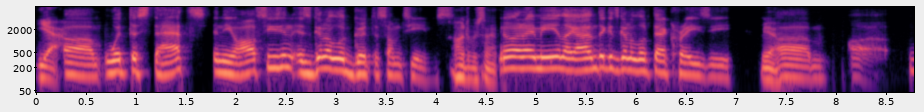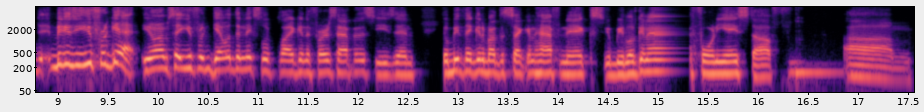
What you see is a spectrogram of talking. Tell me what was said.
Yeah. um, with the stats in the offseason is gonna look good to some teams. 100. percent You know what I mean? Like I don't think it's gonna look that crazy. Yeah. Um uh, because you forget, you know what I'm saying? You forget what the Knicks looked like in the first half of the season. You'll be thinking about the second half Knicks. You'll be looking at Fournier stuff. Um,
